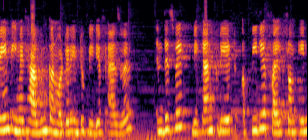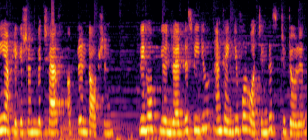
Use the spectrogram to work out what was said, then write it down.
paint image has been converted into PDF as well in this way, we can create a PDF file from any application which has a print option. We hope you enjoyed this video and thank you for watching this tutorial.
